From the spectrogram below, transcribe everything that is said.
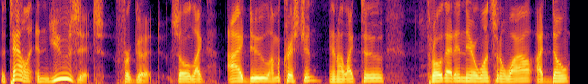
the talent and use it for good. So, like, I do, I'm a Christian and I like to throw that in there once in a while. I don't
